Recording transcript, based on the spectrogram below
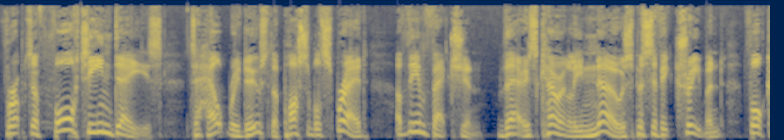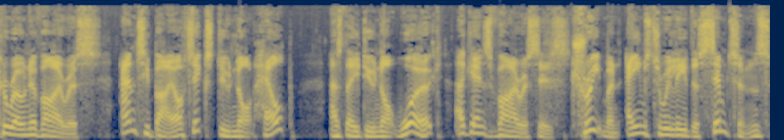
for up to 14 days to help reduce the possible spread of the infection. There is currently no specific treatment for coronavirus. Antibiotics do not help as they do not work against viruses. Treatment aims to relieve the symptoms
